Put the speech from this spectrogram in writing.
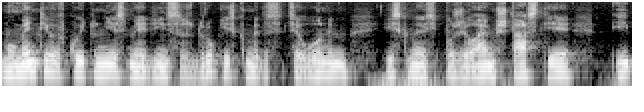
моменти, в които ние сме един с друг, искаме да се целунем, искаме да си пожелаем щастие, и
